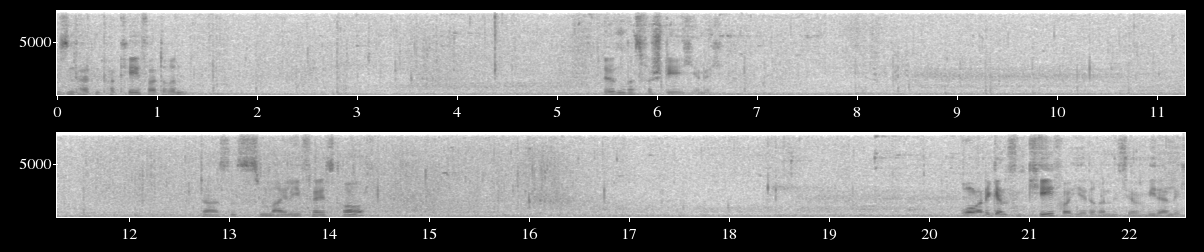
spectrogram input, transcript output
Hier sind halt ein paar Käfer drin. Irgendwas verstehe ich hier nicht. Da ist ein Smiley-Face drauf. Boah, die ganzen Käfer hier drin ist ja widerlich.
